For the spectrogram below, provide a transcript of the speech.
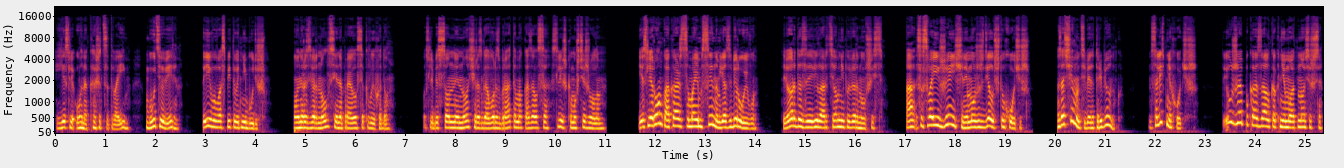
Если он окажется твоим, будь уверен, ты его воспитывать не будешь». Он развернулся и направился к выходу. После бессонной ночи разговор с братом оказался слишком уж тяжелым. Если Ромка окажется моим сыном, я заберу его», — твердо заявил Артем, не повернувшись. «А со своей женщиной можешь делать, что хочешь. Зачем он тебе, этот ребенок? Насолить мне хочешь? Ты уже показал, как к нему относишься,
